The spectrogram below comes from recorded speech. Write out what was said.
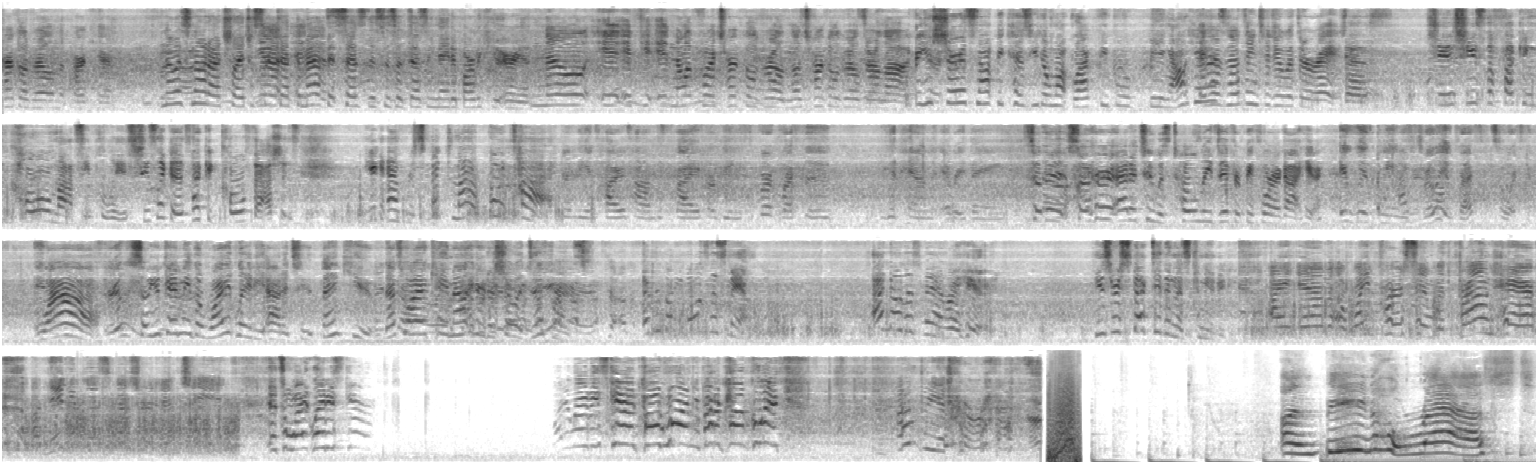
charcoal grill in the park here. No, it's not actually. I just Yeah, looked at the map. It says this is a designated barbecue area. No, if you, it, not for a charcoal grill. No charcoal grills are allowed. Are you sure it's not because you don't want black people being out here? It has nothing to do with their race. Yes. She, she's the fucking coal Nazi police. She's like a fucking coal fascist. You can have respect my authority. And the entire time, despite her being super aggressive with him and everything. So the so her attitude was totally different before I got here. It was, I mean, it was really aggressive towards him. It Wow. Really. So you gave me the white lady attitude. Thank you. That's why I came out here to show a difference. Everybody knows this man. I know this man right here. He's respected in this community. I am a white person with brown hair, a navy blue sweatshirt, and jeans. It's a white lady scared. I'm being harassed.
